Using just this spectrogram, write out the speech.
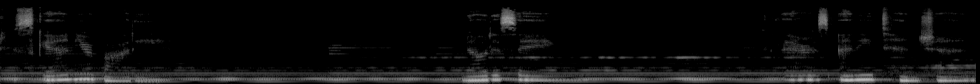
to scan your body, noticing if there's any tension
